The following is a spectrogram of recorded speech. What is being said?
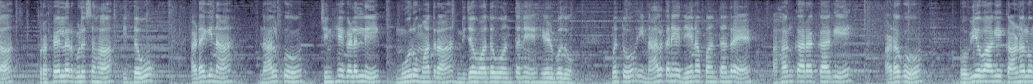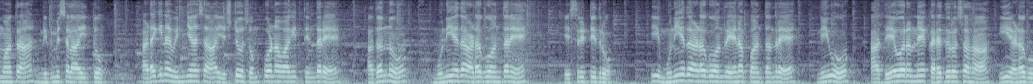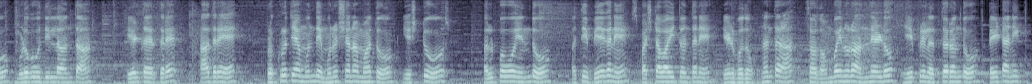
ಪ್ರೊಫೆಲ್ಲರ್ಗಳು ಸಹ ಇದ್ದವು. ಹಡಗಿನ ನಾಲ್ಕು ಚಿಹ್ನೆಗಳಲ್ಲಿ ಮೂರು ಮಾತ್ರ ನಿಜವಾದವು ಅಂತಲೇ ಹೇಳ್ಬೋದು. ಮತ್ತು ಈ ನಾಲ್ಕನೆಯದು ಏನಪ್ಪ ಅಂತಂದರೆ, ಅಹಂಕಾರಕ್ಕಾಗಿ ಹಡಗು ಭವ್ಯವಾಗಿ ಕಾಣಲು ಮಾತ್ರ ನಿರ್ಮಿಸಲಾಯಿತು. ಹಡಗಿನ ವಿನ್ಯಾಸ ಎಷ್ಟು ಸಂಪೂರ್ಣವಾಗಿತ್ತೆಂದರೆ ಅದನ್ನು ಮುನಿಯದ ಹಡಗು ಅಂತಲೇ ಹೆಸರಿಟ್ಟಿದ್ರು. ಈ ಮುನಿಯದ ಹಡಗು ಅಂದರೆ ಏನಪ್ಪ ಅಂತಂದರೆ, ನೀವು ಆ ದೇವರನ್ನೇ ಕರೆದರೂ ಸಹ ಈ ಹಡಗು ಮುಳುಗುವುದಿಲ್ಲ ಅಂತ ಹೇಳ್ತಾ ಇರ್ತಾರೆ. ಆದರೆ ಪ್ರಕೃತಿಯ ಮುಂದೆ ಮನುಷ್ಯನ ಮಾತು ಎಷ್ಟು ಅಲ್ಪವೋ ಎಂದು ಅತಿ ಬೇಗನೆ ಸ್ಪಷ್ಟವಾಯಿತು ಅಂತಲೇ ಹೇಳ್ಬೋದು. ನಂತರ ಸಾವಿರದ ಒಂಬೈನೂರ ಹನ್ನೆರಡು ಏಪ್ರಿಲ್ ಹತ್ತರಂದು ಟೈಟಾನಿಕ್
